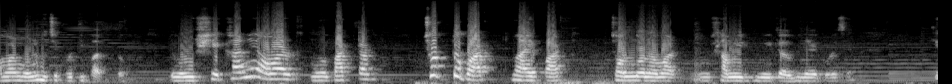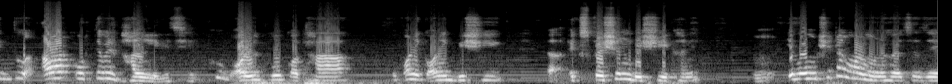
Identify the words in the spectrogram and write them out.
আমার মনে হচ্ছে প্রতিপাদ্য। এবং সেখানে আমার পাঠটা ছোট্ট পাঠ, মায়ের পাঠ, চন্দন আমার স্বামীর ভূমিকা অভিনয় করেছে। কিন্তু আমার করতে বেশ ভালো লেগেছে। খুব অল্প কথা অনেক অনেক বেশি এক্সপ্রেশন বেশি এখানে। এবং সেটা আমার মনে হয়েছে যে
